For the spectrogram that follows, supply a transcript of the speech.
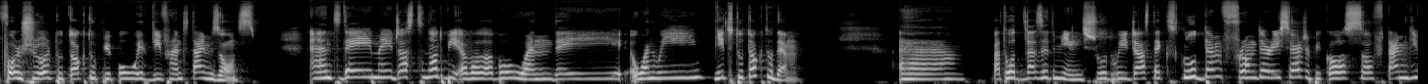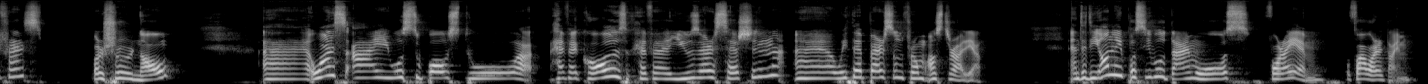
for sure to talk to people with different time zones. And they may just not be available when they when we need to talk to them. Uh, but what does it mean? Should we just exclude them from the research because of time difference? For sure, no. Uh, once I was supposed to uh, have a call, have a user session uh, with a person from Australia. And the only possible time was 4 a.m. of our time.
